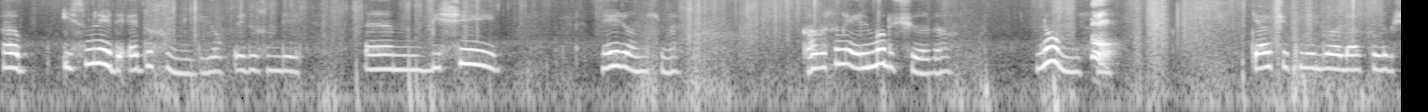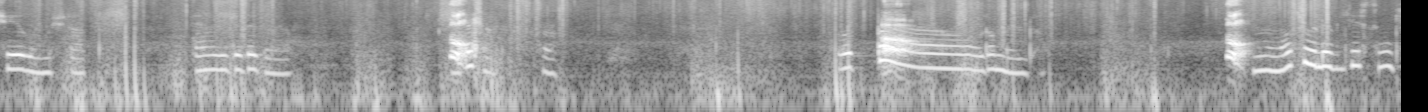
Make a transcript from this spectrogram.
Ha, ismi neydi? Edison mıydı? Yok Edison değil. Ee, bir şey Neydi onun ismi? Kafasına elma düşüyordu. Ne onun ismi? Gerçekliğiyle alakalı bir şey bulmuşlar. Ben videoda görüyorum. Hoppa. Oradan öldü. Nasıl ölebilirsin ki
